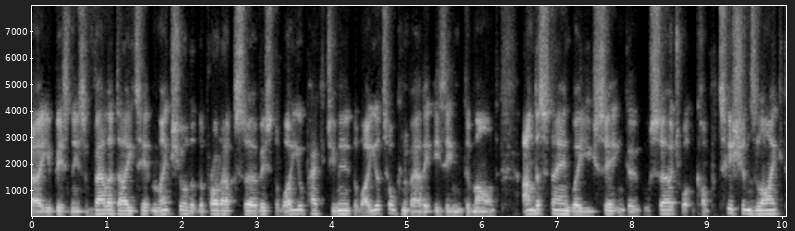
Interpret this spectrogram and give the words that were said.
uh, your business, validate it, make sure that the product, service, the way you're packaging it, the way you're talking about it is in demand. Understand where you sit in Google search, what the competition's like,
